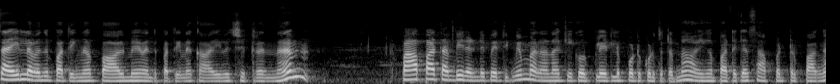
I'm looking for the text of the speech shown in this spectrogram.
சைடில் வந்து பார்த்திங்கன்னா பால்மே வந்து பார்த்திங்கன்னா காய வச்சுட்டு இருந்தேன். பாப்பா தம்பி ரெண்டு பேர்த்துக்குமே பனானா கேக் ஒரு பிளேட்டில் போட்டு கொடுத்துட்டோம்னா அவங்க பாட்டுக்க சாப்பிட்ருப்பாங்க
